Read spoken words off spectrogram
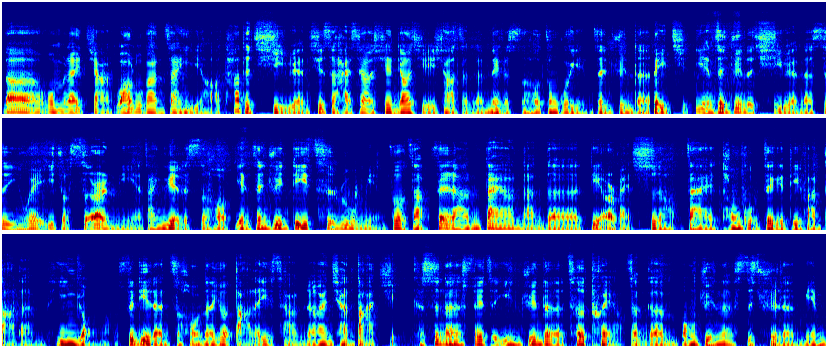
那我们来讲瓦鲁班战役哈，它的起源其实还是要先了解一下整个那个时候中国远征军的背景。远征军的起源呢，是是因为一九四二年三月的时候，远征军第一次入缅作战。虽然戴安澜的第二百师哈在铜鼓这个地方打得很英勇哦，孙立人之后呢又打了一场仁安羌大捷。可是呢，随着英军的撤退啊，整个盟军呢失去了缅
